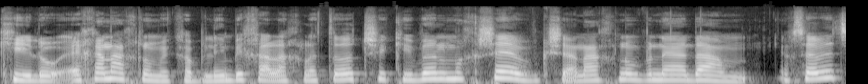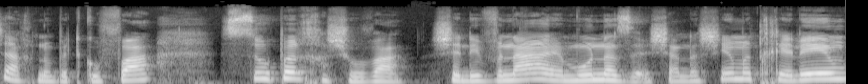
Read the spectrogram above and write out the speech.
כאילו, איך אנחנו מקבלים בכלל החלטות שקיבל מחשב כשאנחנו בני אדם? אני חושבת שאנחנו בתקופה סופר חשובה, שנבנה האמון הזה, שאנשים מתחילים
